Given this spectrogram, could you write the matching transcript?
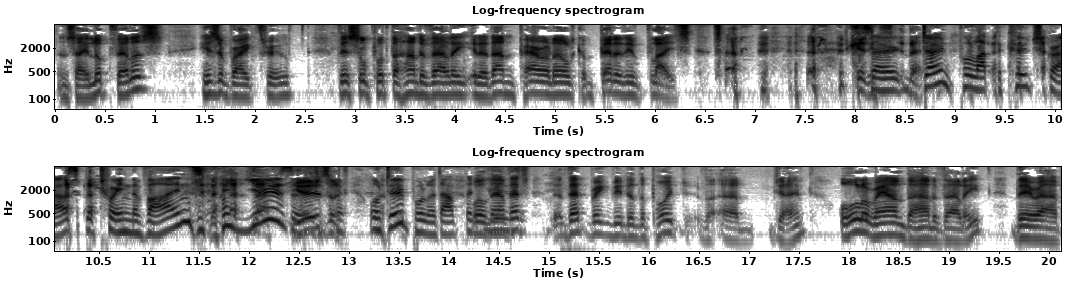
and say, "Look, fellas, here's a breakthrough. This will put the Hunter Valley in an unparalleled competitive place." So, So don't pull up the couch grass between the vines. use it. use it. Or do pull it up. But Well, now that's that brings me to the point, uh, Jane. All around the Hunter Valley, there are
